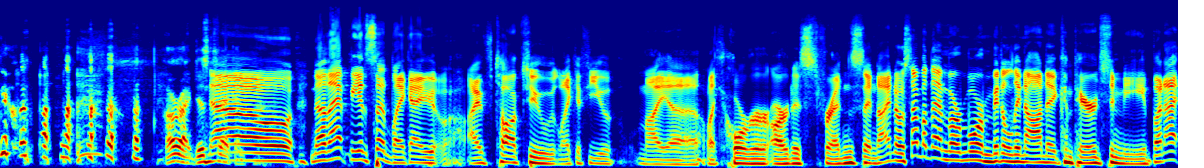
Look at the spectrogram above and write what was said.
All right, just checking. No, now that being said, like I, I've talked to like a few of my uh like horror artist friends, and I know some of them are more middling on it compared to me. But I,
